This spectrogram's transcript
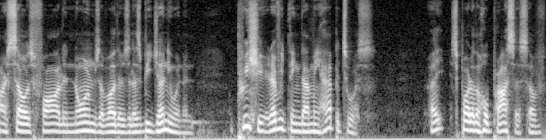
ourselves fall in norms of others. Let's be genuine and appreciate everything that may happen to us. Right? It's part of the whole process of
